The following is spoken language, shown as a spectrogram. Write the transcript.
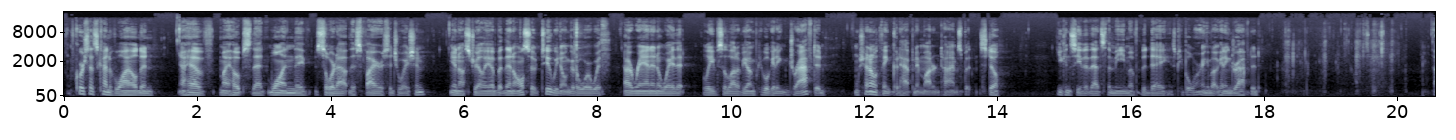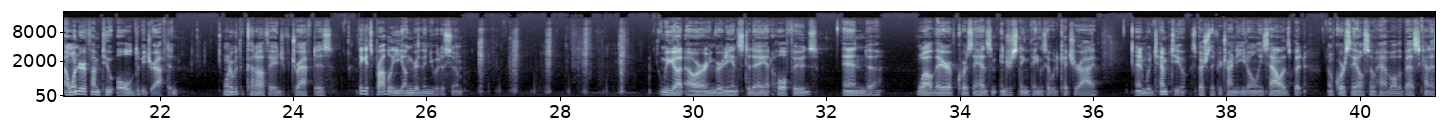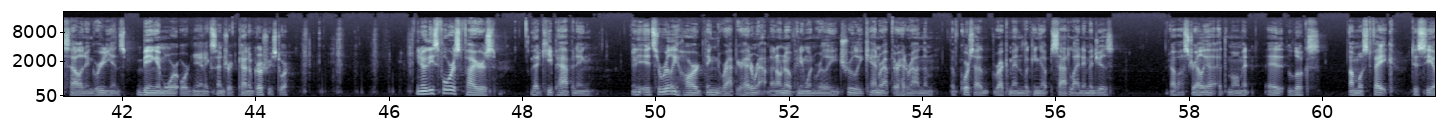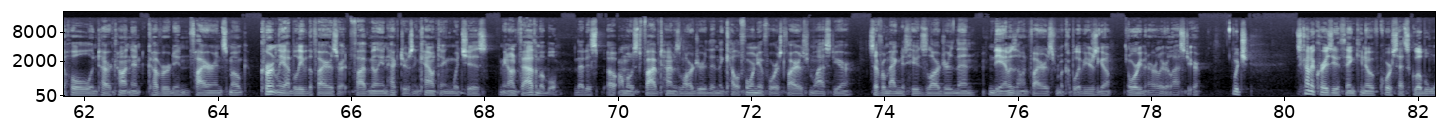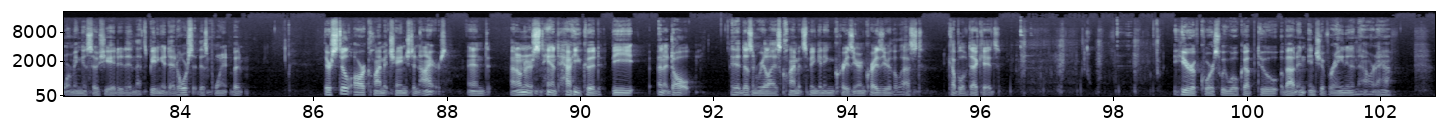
Of course, that's kind of wild, and I have my hopes that one, they sort out this fire situation in Australia, but then also, two, we don't go to war with Iran in a way that leaves a lot of young people getting drafted, which I don't think could happen in modern times, but still, you can see that that's the meme of the day is people worrying about getting drafted. I wonder if I'm too old to be drafted. I wonder what the cutoff age of draft is. I think it's probably younger than you would assume. We got our ingredients today at Whole Foods, and uh, while there, of course, they had some interesting things that would catch your eye and would tempt you, especially if you're trying to eat only salads. But of course, they also have all the best kind of salad ingredients, being a more organic centric kind of grocery store. You know, these forest fires that keep happening, it's a really hard thing to wrap your head around. I don't know if anyone really truly can wrap their head around them of course, I recommend looking up satellite images of Australia at the moment. It looks almost fake to see a whole entire continent covered in fire and smoke. Currently, I believe the fires are at 5 million hectares and counting, which is, I mean, unfathomable. That is uh, almost five times larger than the California forest fires from last year, several magnitudes larger than the Amazon fires from a couple of years ago, or even earlier last year, which it's kind of crazy to think, you know, of course that's global warming associated and that's beating a dead horse at this point, but there still are climate change deniers. And I don't understand how you could be an adult that doesn't realize climate's been getting crazier and crazier the last couple of decades. Here, of course, we woke up to about an inch of rain in an hour and a half.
